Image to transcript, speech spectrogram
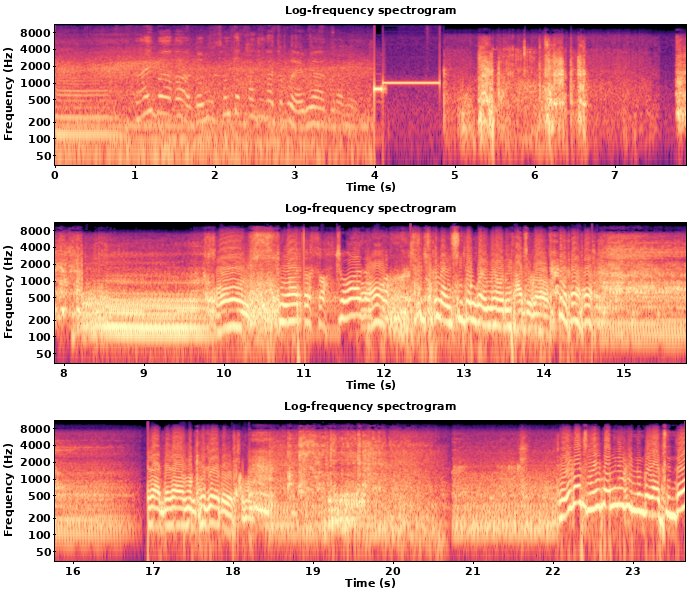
어... 하이바가 너무 선택하기가 조금 애매하더라고요. 오 씨. 좋아졌어. 좋아졌어. 어, 추천한 시동 걸면 우리 다 죽어 내가 내가 한번 켜줘야 되겠구만 내가 제일 박력 있는 것 같은데?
